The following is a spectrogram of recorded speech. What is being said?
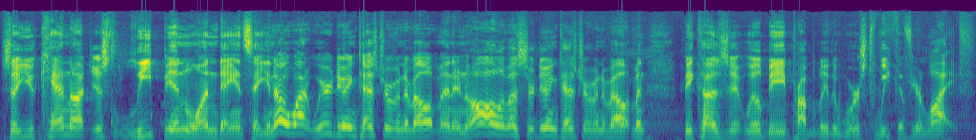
So you cannot just leap in one day and say, you know what, we're doing test driven development and all of us are doing test driven development because it will be probably the worst week of your life.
